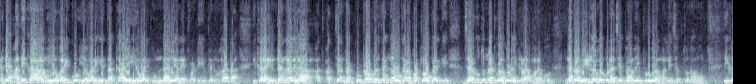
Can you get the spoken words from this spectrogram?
అంటే అధికారం ఎవరికి ఎవరికి దక్కాలి ఎవరికి ఉండాలి అనేటువంటి పెనుగులాట ఇక్కడ ఇంటర్నల్గా అత్యంత కుట్రపూరితంగా ఒకరి పట్ల ఒకరికి జరుగుతున్నట్టుగా కూడా ఇక్కడ మనకు గత వీడియోలో కూడా చెప్పాము. ఇప్పుడు కూడా మళ్ళీ చెప్తున్నాము. ఇక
